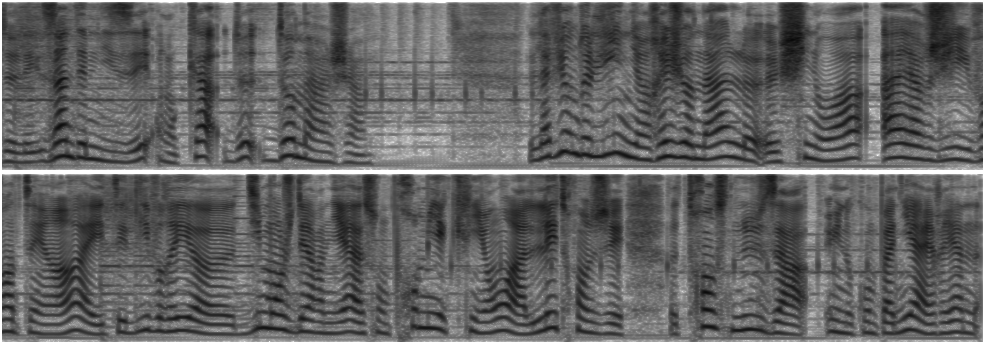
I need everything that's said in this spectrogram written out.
de les indemniser en cas de dommages. L'avion de ligne régional chinois ARJ 21 a été livré euh, dimanche dernier à son premier client à l'étranger, Transnusa, une compagnie aérienne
